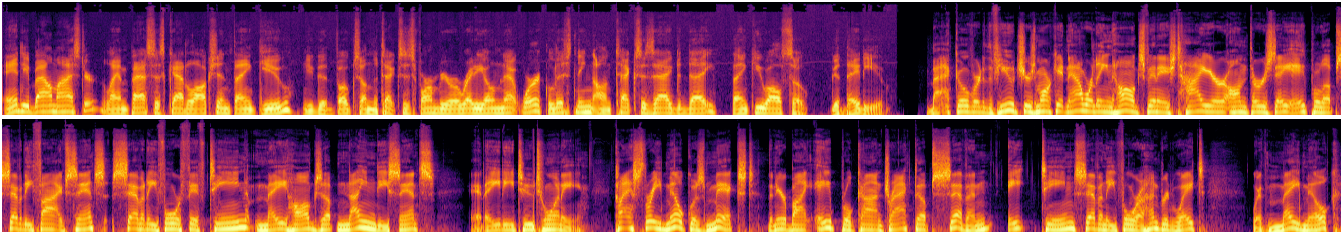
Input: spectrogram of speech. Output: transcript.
Andy Baumeister, Lampasas Cattle Auction, thank you. You good folks on the Texas Farm Bureau Radio Network listening on Texas Ag Today, thank you also. Good day to you. Back over to the futures market now. Where lean hogs finished higher on Thursday. April up 75 cents, 74.15. May hogs up 90 cents at 82.20. Class 3 milk was mixed. The nearby April contract up 7, 18, 74 a hundredweight with May milk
